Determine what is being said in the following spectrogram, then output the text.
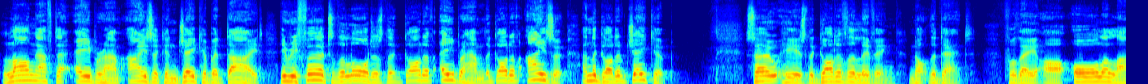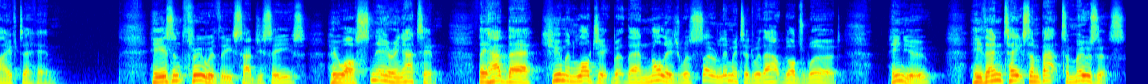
Long after Abraham, Isaac, and Jacob had died, he referred to the Lord as the God of Abraham, the God of Isaac, and the God of Jacob. So he is the God of the living, not the dead, for they are all alive to him. He isn't through with these Sadducees who are sneering at him. They had their human logic, but their knowledge was so limited without God's word. He knew. He then takes them back to Moses,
